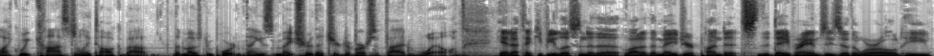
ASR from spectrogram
like we constantly talk about, the most important thing is to make sure that you're diversified well. Yeah, and I think if you listen to the a lot of the major pundits, the Dave Ramseys of the world, he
